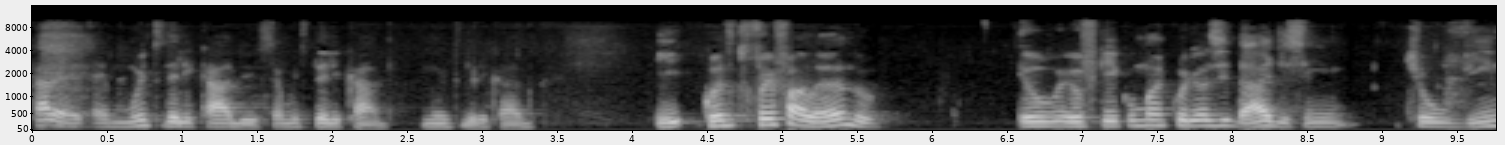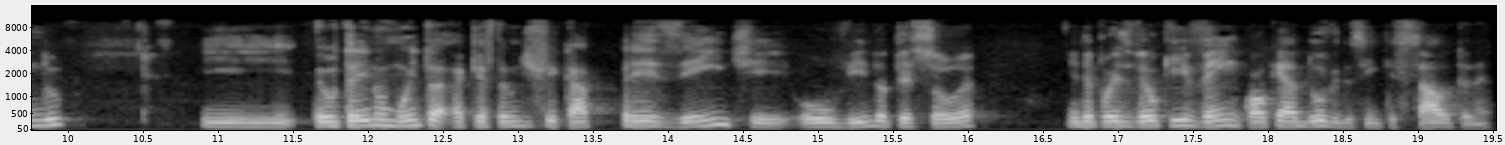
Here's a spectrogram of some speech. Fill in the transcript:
cara, é, é muito delicado isso, é muito delicado, muito delicado. E quando tu foi falando, eu, eu fiquei com uma curiosidade, assim, te ouvindo e eu treino muito a questão de ficar presente ouvindo a pessoa e depois ver o que vem, qual que é a dúvida assim que salta, né?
